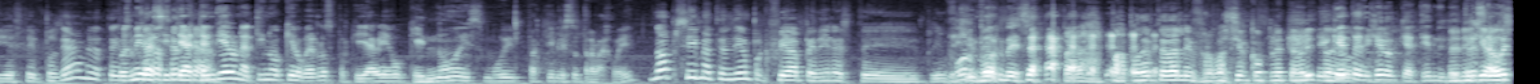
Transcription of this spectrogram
Y este, pues ya, mira, te Pues mira, si te cerca. atendieron a ti, no quiero verlos porque ya veo que no es muy factible su trabajo, ¿eh? No, pues sí, me atendieron porque fui a pedir este informes, Informes. Para, para poderte dar la información completa ahorita. ¿Y qué digo. te dijeron que atienden de Me 3 a dijeron, 8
